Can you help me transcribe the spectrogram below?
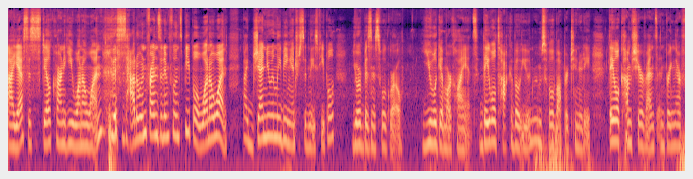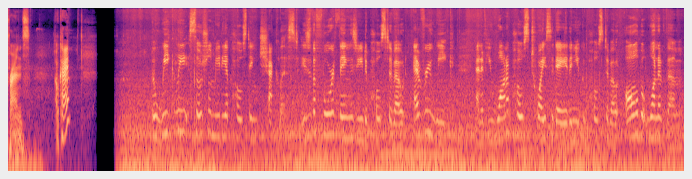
Uh, yes, this is Dale Carnegie 101. This is how to win friends and influence people 101. By genuinely being interested in these people, your business will grow you will get more clients. They will talk about you in rooms full of opportunity. They will come to your events and bring their friends. Okay? The weekly social media posting checklist. These are the four things you need to post about every week. And if you want to post twice a day, then you can post about all but one of them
